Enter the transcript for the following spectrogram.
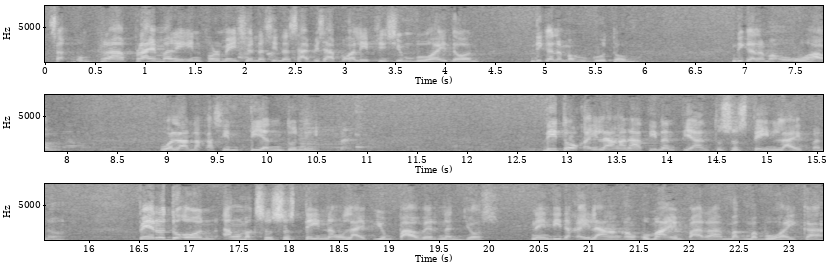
sa um, pra- primary information na sinasabi sa Apokalipsis, yung buhay doon, hindi ka na magugutom. Hindi ka na mauuhaw. Wala na kasing tiyan doon eh. Dito, kailangan natin ng tiyan to sustain life, ano? Pero doon, ang magsusustain ng life, yung power ng Diyos, na hindi na kailangan kang kumain para magmabuhay ka.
